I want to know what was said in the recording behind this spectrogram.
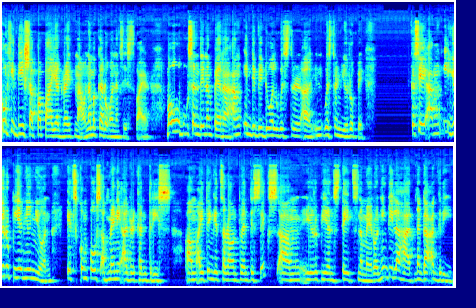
kung hindi siya papayag right now na magkaroon ng ceasefire. Mauubusan din ng pera ang individual Western, uh, Western Europe eh. Kasi ang European Union, it's composed of many other countries. Um, I think it's around 26 um, European states na meron. Hindi lahat nag-agree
